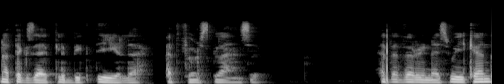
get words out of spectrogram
Not exactly big deal at first glance. Have a very nice weekend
